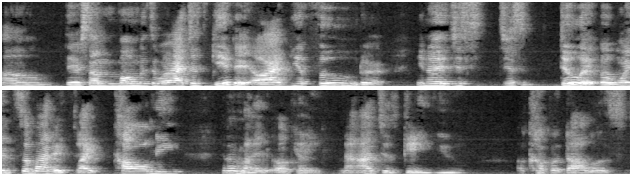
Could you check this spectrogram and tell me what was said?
Um, there's some moments where I just give it, or I give food, or you know, just just do it. But when somebody like call me, and I'm like, okay, now I just gave you a couple of dollars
